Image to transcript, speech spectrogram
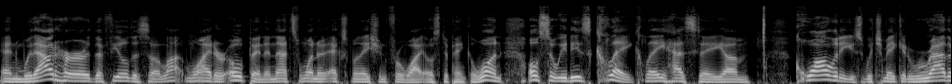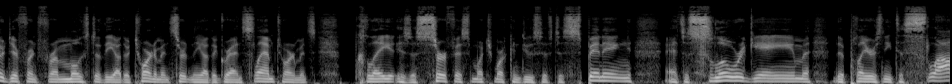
and without her, the field is a lot wider open, and that's one explanation for why Ostapenko won. Also, it is clay. Clay has a um, qualities which make it rather different from most of the other tournaments, certainly other Grand Slam tournaments. Clay is a surface much more conducive to spinning. It's a slower game. The players need to slide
